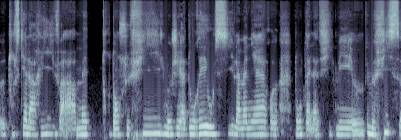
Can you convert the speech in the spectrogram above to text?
euh, tout ce qu'elle arrive à mettre dans ce film. J'ai adoré aussi la manière dont elle a filmé le fils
